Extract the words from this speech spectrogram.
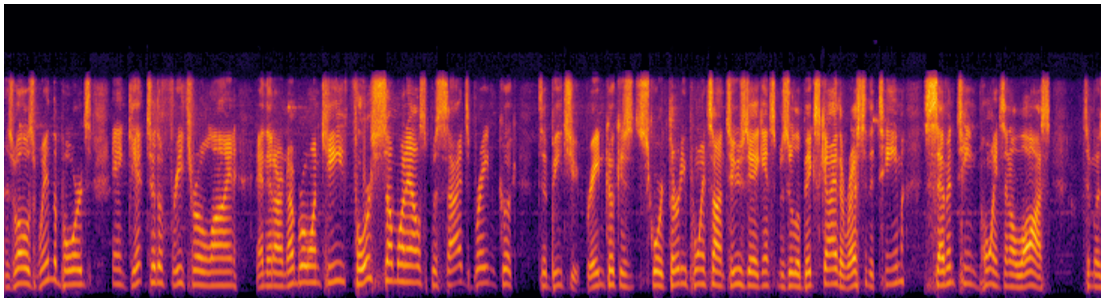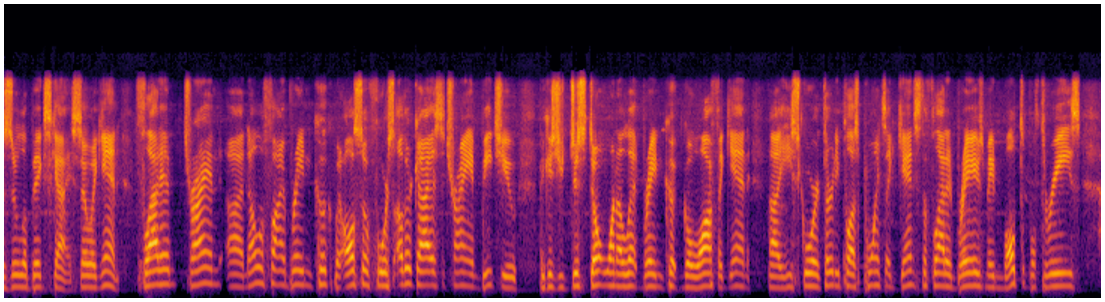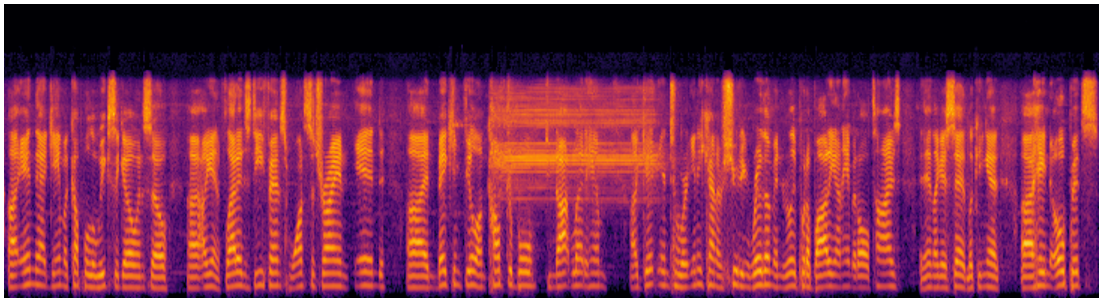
as well as win the boards and get to the free throw line. And then our number one key, force someone else besides Braden Cook to beat you. Braden Cook has scored 30 points on Tuesday against Missoula Big Sky. The rest of the team, 17 points and a loss to Missoula Big Sky. So again, Flathead try and uh, nullify Braden Cook, but also force other guys to try and beat you because you just don't want to let Braden Cook go off again. Uh, he scored 30 plus points against the Flathead Braves, made multiple threes uh, in that game a couple of weeks ago, and so uh, again, Flathead's defense wants to try and end uh, and make him feel uncomfortable. Do not let him. Uh, get into any kind of shooting rhythm and really put a body on him at all times. And then, like I said, looking at uh, Hayden Opitz,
